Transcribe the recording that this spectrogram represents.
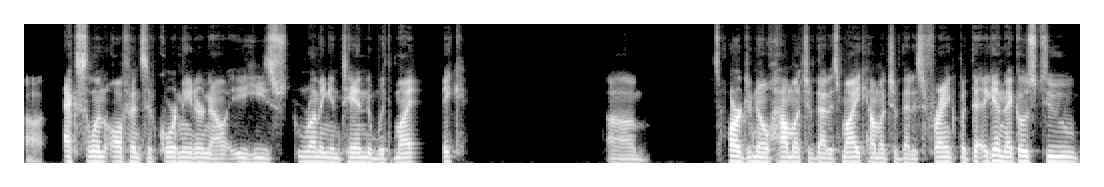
uh, excellent offensive coordinator. Now he's running in tandem with Mike. Um, it's hard to know how much of that is Mike, how much of that is Frank. But th- again, that goes to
